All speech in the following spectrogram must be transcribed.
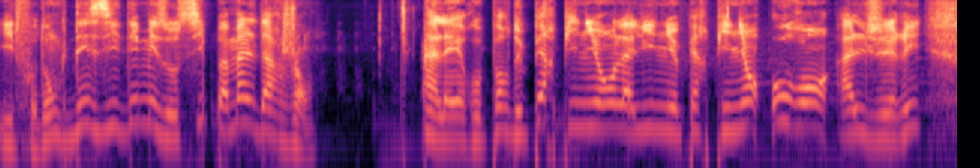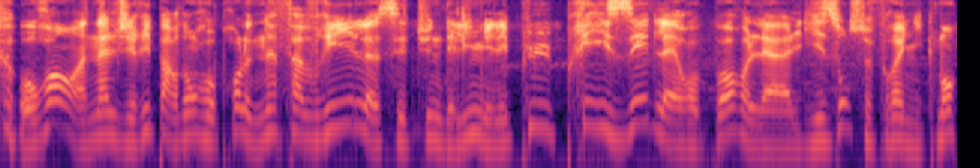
Il faut donc des idées, mais aussi pas mal d'argent. À l'aéroport de Perpignan, la ligne Perpignan-Oran-Algérie, Oran en Algérie, pardon, reprend le 9 avril. C'est une des lignes les plus prisées de l'aéroport. La liaison se fera uniquement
